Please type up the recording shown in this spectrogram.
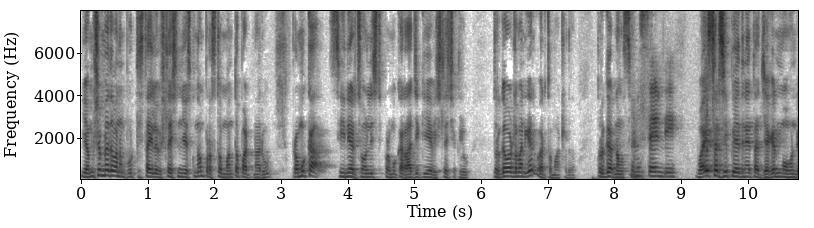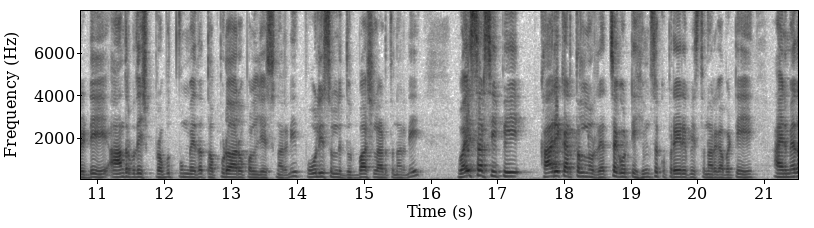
ఈ అంశం మీద మనం పూర్తి స్థాయిలో విశ్లేషణ చేసుకుందాం. ప్రస్తుతం మనతో పాటు ఉన్నారు ప్రముఖ సీనియర్ జర్నలిస్ట్ ప్రముఖ రాజకీయ విశ్లేషకులు దుర్గవడ్లమణి గారు. వారితో మాట్లాడదాం. దుర్గారు నమస్తే. నమస్తే అండి. వైఎస్ఆర్సీపీ అధినేత జగన్మోహన్ రెడ్డి ఆంధ్రప్రదేశ్ ప్రభుత్వం మీద తప్పుడు ఆరోపణలు చేస్తున్నారని పోలీసుల్ని దుర్భాషలాడుతున్నారని వైఎస్ఆర్సీపీ కార్యకర్తలను రెచ్చగొట్టి హింసకు ప్రేరేపిస్తున్నారు కాబట్టి ఆయన మీద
